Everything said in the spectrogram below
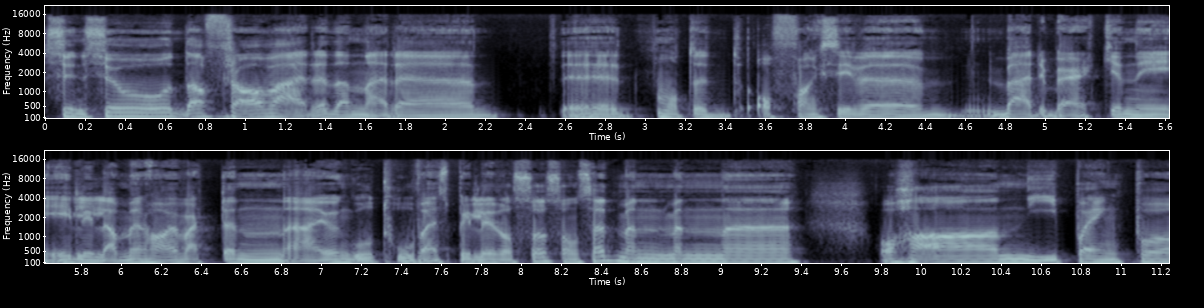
syns jo da fra å være den derre Eh, på en måte offensive bærebjelken i, i, Lillehammer har jo vært en, er jo en god toveispiller også, sånn sett, men, men uh, å ha ni poeng på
